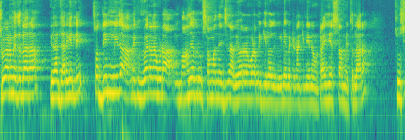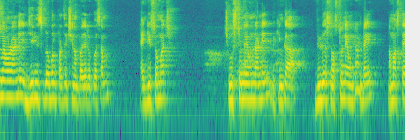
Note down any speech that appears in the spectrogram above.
చూడండి మిత్రులారా ఇలా జరిగింది. సో దీని మీద మీకు వివరణ కూడా ఈ మహాదేవుడికి సంబంధించిన వివరణ కూడా మీకు ఈరోజు వీడియో పెట్టడానికి నేను ట్రై చేస్తాను మిత్రులారా. చూస్తూనే ఉండండి. జీనియస్ గ్లోబల్ ప్రతిక్షణం ప్రజల కోసం. థ్యాంక్ యూ సో మచ్ చూస్తూనే ఉండండి. మీకు ఇంకా వీడియోస్ వస్తూనే ఉంటాయి నమస్తే.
